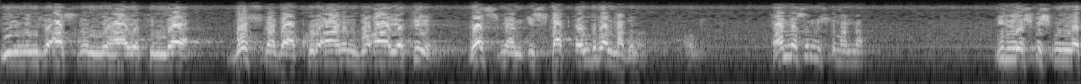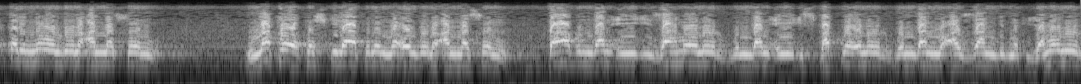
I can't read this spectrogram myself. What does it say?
20. asrın nihayetinde Bosna'da Kur'an'ın bu ayeti resmen ispat oldu olmadı mı? Oldu. Anlasın Müslümanlar. Birleşmiş Milletler'in ne olduğunu anlasın, NATO teşkilatının ne olduğunu anlasın, daha bundan iyi izah mı olur, bundan iyi ispat mı olur, bundan muazzam bir netice mi olur?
